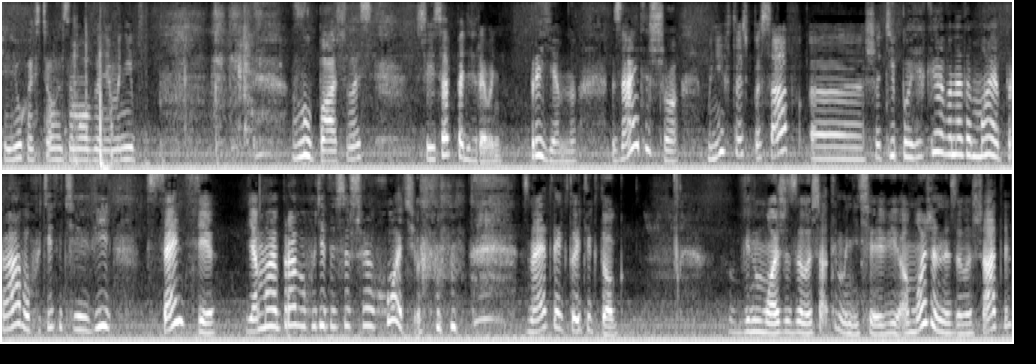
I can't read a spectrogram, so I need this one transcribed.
чаюха з цього замовлення мені влупачилась. 65 гривень. Приємно. Знаєте що? Мені хтось писав, е, що типу, яке вона там має право хотіти чайові в сенсі. Я маю право хотіти все, що я хочу. Знаєте, як той TikTok? Він може залишати мені чайові, а може не залишати.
